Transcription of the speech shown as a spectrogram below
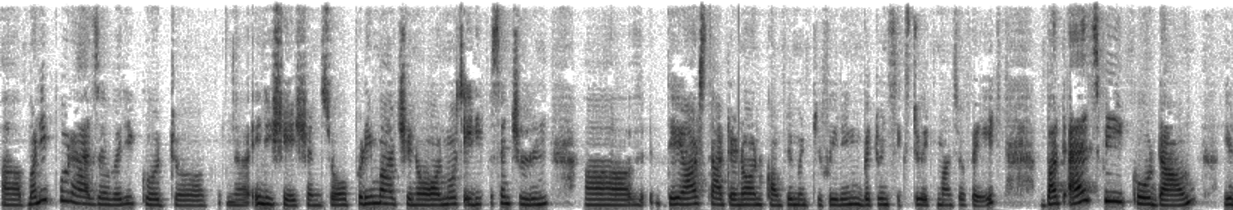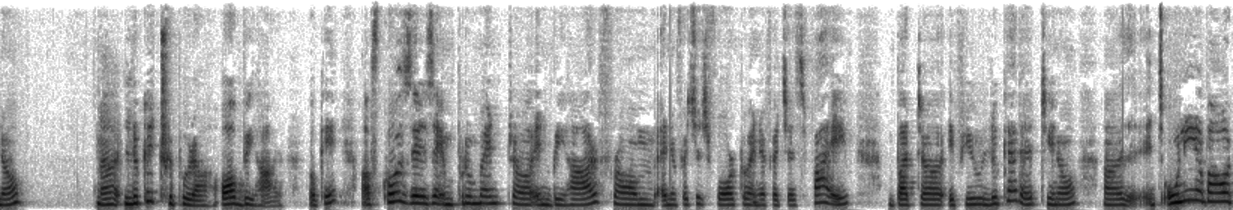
uh, Manipur has a very good uh, uh, initiation. So pretty much, you know, almost 80% children, they are started on complementary feeding between 6 to 8 months of age. But as we go down, you know, look at Tripura or Bihar Okay, of course, there is an improvement uh, in Bihar from NFHS 4 to NFHS 5, but uh, if you look at it, you know, uh, it's only about,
